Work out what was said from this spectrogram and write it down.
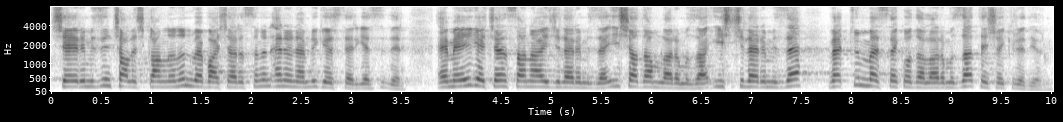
şehrimizin çalışkanlığının ve başarısının en önemli göstergesidir. Emeği geçen sanayicilerimize, iş adamlarımıza, işçilerimize ve tüm meslek odalarımıza teşekkür ediyorum.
